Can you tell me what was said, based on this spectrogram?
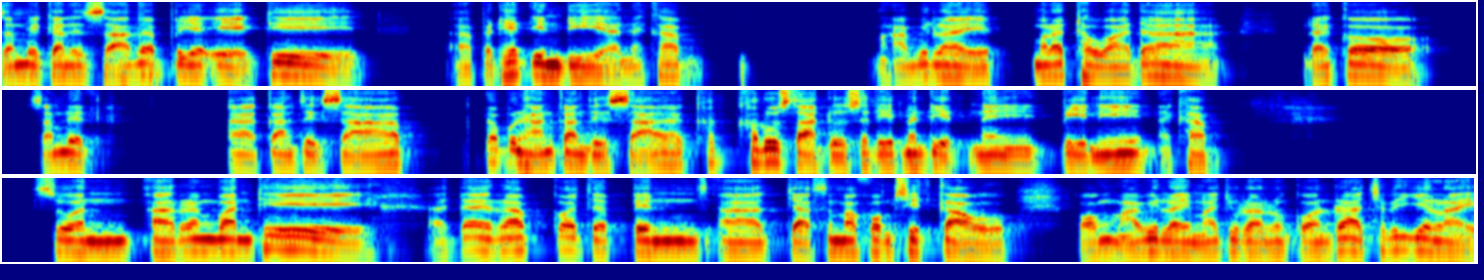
สำเร็จการศึกษาระดับปริญญาเอกที่ประเทศอินเดียนะครับ มหาวิทยาลัยมรัฐวาดา แล้วก็สำเร็จการศึกษารับบริหารการศึกษาครุศาสตร์ดุษฎีบัณฑิตในปีนี้นะครับ ส่วนรางวัลที่ได้รับก็จะเป็นจากสมาคมศิษย์เก่าของมหาวิทยาลัยมหาจุฬาลงกรณราชวิทยาลัย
